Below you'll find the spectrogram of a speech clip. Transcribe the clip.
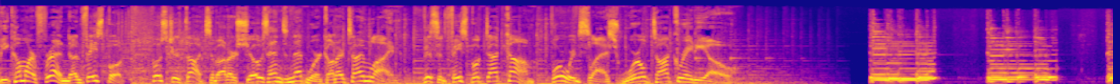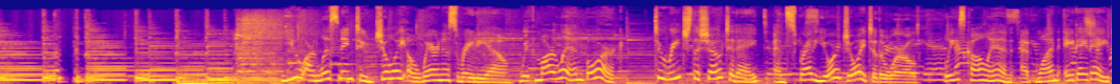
Become our friend on Facebook. Post your thoughts about our shows and network on our timeline. Visit facebook.com forward slash World Talk Radio. You are listening to Joy Awareness Radio with Marlene Bork. To reach the show today and spread your joy to the world, please call in at 1 888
